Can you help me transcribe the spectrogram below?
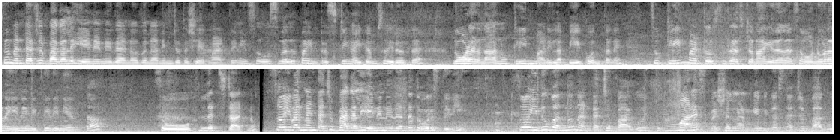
ಸೊ ನನ್ನ ಟಚ್ ಅಪ್ ಬ್ಯಾಗಲ್ಲಿ ಏನೇನಿದೆ ಅನ್ನೋದನ್ನು ನಿಮ್ಮ ಜೊತೆ ಶೇರ್ ಮಾಡ್ತೀನಿ. ಸೊ ಸ್ವಲ್ಪ ಇಂಟ್ರೆಸ್ಟಿಂಗ್ ಐಟಮ್ಸು ಇರುತ್ತೆ. ನೋಡೋಣ, ನಾನು ಕ್ಲೀನ್ ಮಾಡಿಲ್ಲ, ಬೇಕು ಅಂತಲೇ ಸೊ ಕ್ಲೀನ್ ಮಾಡಿ ತೋರಿಸಿದ್ರೆ ಅಷ್ಟು ಚೆನ್ನಾಗಿರಲ್ಲ. ಸೊ ನೋಡೋಣ ಏನೇನು ಇಟ್ಟಿದ್ದೀನಿ ಅಂತ. ಸೊ ಲೆಟ್ ಸ್ಟಾರ್ಟ್ನು ಸೊ ಇವಾಗ ನನ್ನ ಟಚ್ ಅಪ್ ಬ್ಯಾಗಲ್ಲಿ ಏನೇನಿದೆ ಅಂತ ತೋರಿಸ್ತೀನಿ. ಸೊ ಇದು ಬಂದು ನನ್ನ ಟಚ್ ಅಪ್ ಬ್ಯಾಗು ಇದು ತುಂಬಾ ಸ್ಪೆಷಲ್ ನನಗೆ because touch up bag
